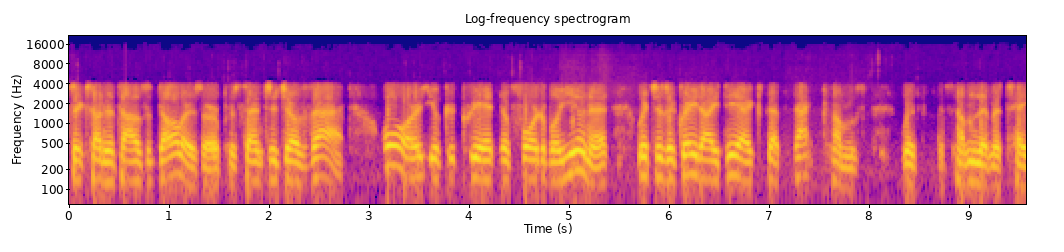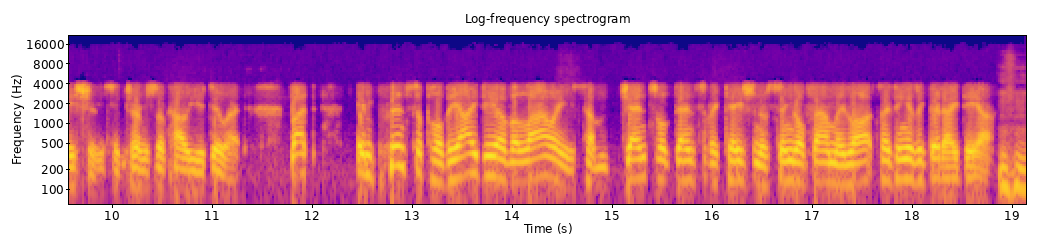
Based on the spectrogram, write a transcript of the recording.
six hundred thousand dollars or a percentage of that. Or you could create an affordable unit, which is a great idea, except that comes with some limitations in terms of how you do it. But in principle, the idea of allowing some gentle densification of single family lots, I think, is a good idea. Mm-hmm.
